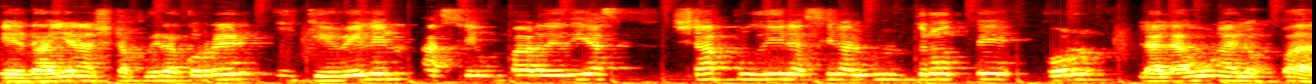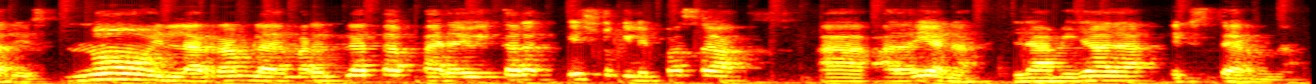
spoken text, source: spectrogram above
eh, Diana ya pudiera correr y que Belén hace un par de días ya pudiera hacer algún trote por la Laguna de los Padres, no en la Rambla de Mar del Plata, para evitar eso que le pasa a, Diana, la mirada externa,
